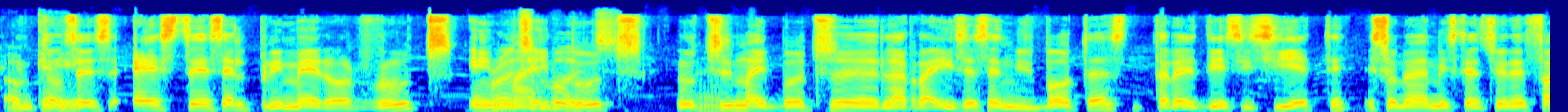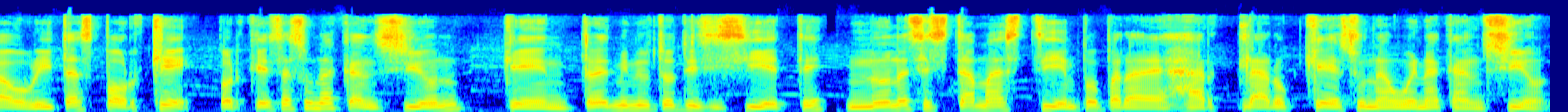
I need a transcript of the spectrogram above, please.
Okay. Entonces, este es el primero, Roots in Roots My Boots. Boots. Roots in My Boots, eh, Las Raíces en Mis Botas, 3.17. Es una de mis canciones favoritas. ¿Por qué? Porque esta es una canción que en 3 minutos 17 no necesita más tiempo para dejar claro que es una buena canción.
